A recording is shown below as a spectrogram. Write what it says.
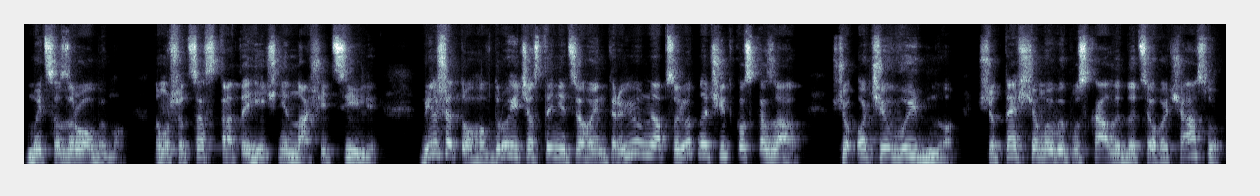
ми це зробимо, тому що це стратегічні наші цілі. Більше того, в другій частині цього інтерв'ю він абсолютно чітко сказав, що очевидно, що те, що ми випускали до цього часу,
